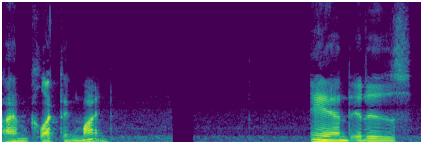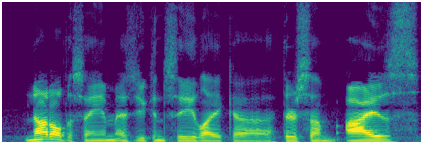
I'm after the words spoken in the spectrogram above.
I'm collecting mine. And it is not all the same. As you can see, like, uh, there's some eyes,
